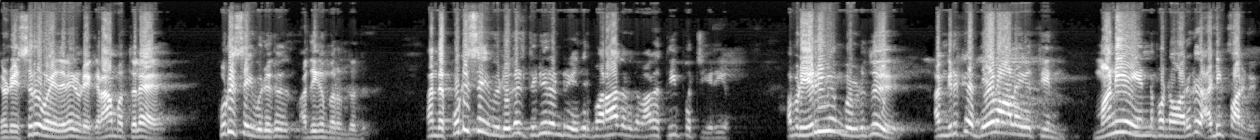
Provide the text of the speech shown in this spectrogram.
என்னுடைய சிறு வயதில் என்னுடைய கிராமத்தில் குடிசை வீடுகள் அதிகம் இருந்தது. அந்த குடிசை வீடுகள் திடீரென்று எதிர்பாராத விதமாக தீப்பற்றி எரியும். அப்படி எரியும் பொழுது அங்கிருக்கிற தேவாலயத்தின் மணியை என்ன பண்ணுவார்கள்? அடிப்பார்கள்.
